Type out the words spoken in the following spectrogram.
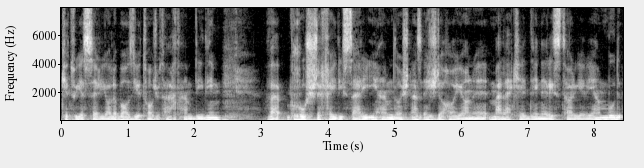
که توی سریال بازی تاج و تخت هم دیدیم و رشد خیلی سریعی هم داشت از اجدهایان ملک دینریس تارگریان بود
